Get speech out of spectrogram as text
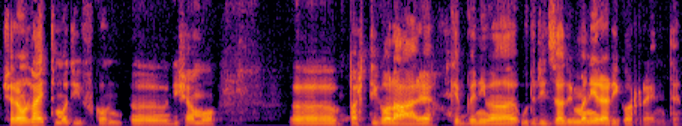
c'era un leitmotiv con, eh, diciamo eh, particolare che veniva utilizzato in maniera ricorrente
